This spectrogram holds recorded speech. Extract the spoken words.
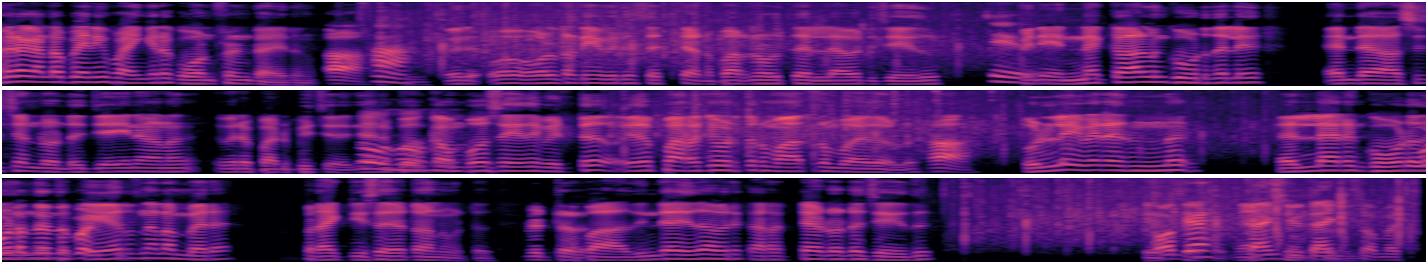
ഇവരെ കണ്ടപ്പോ എനിക്ക് ഭയങ്കര കോൺഫിഡന്റ് ആയിരുന്നു. ഓൾറെഡി ഇവർ സെറ്റാണ് പറഞ്ഞു കൊടുത്ത് എല്ലാവരും ചെയ്തു. പിന്നെ എന്നെക്കാളും കൂടുതൽ എന്റെ അസിസ്റ്റന്റ് ഉണ്ട്. ജെയിനാണ് ഇവരെ പഠിപ്പിച്ചത്. ഞാനിപ്പോ. കമ്പോസ് ചെയ്ത് വിട്ട് പറഞ്ഞു കൊടുത്തിട്ട് മാത്രം പോയതേ പുള്ളി ഇവരെ നിന്ന് എല്ലാരും കൂടെ കൂടെ നിന്ന് നിന്ന് പഠിപ്പിച്ചു. വരെ പ്രാക്ടീസ് ചെയ്തിട്ടാണ് വിട്ടത്. വിട്ടത്. അപ്പൊ അതിന്റെ ഇത് അവർ കറക്റ്റ് ആയിട്ട് ചെയ്ത് okay thank you thank you so much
